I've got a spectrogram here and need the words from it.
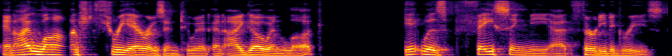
And I launched three arrows into it and I go and look. It was facing me at 30 degrees.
